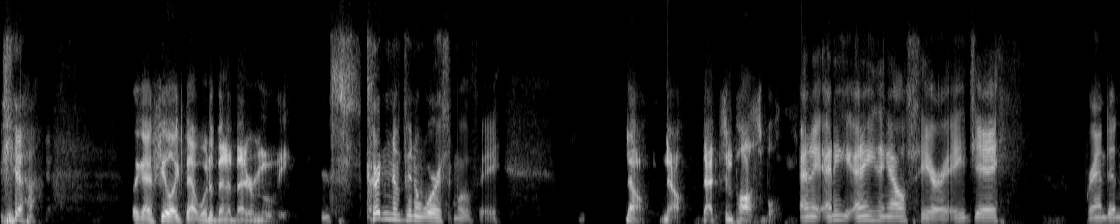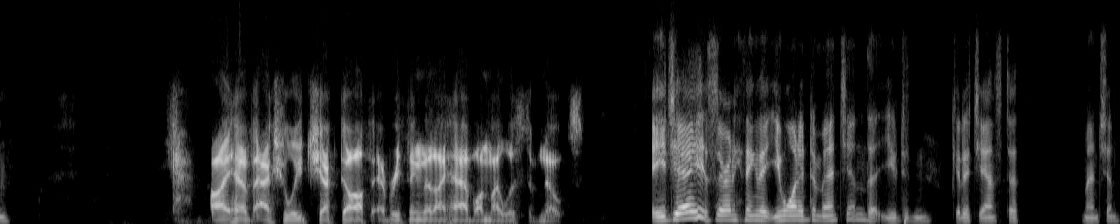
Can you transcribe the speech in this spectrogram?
yeah, Like I feel like that would have been a better movie. It's- couldn't have been a worse movie. No, no, that's impossible. Any any anything else here, AJ, Brandon? I have actually checked off everything that I have on my list of notes. AJ, is there anything that you wanted to mention that you didn't get a chance to mention?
